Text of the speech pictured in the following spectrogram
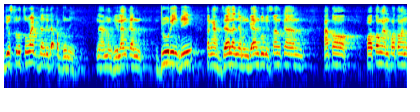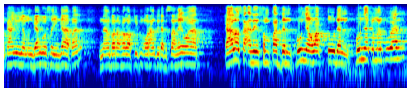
justru cuek dan tidak peduli. Nah, menghilangkan duri di tengah jalan yang mengganggu misalkan atau potongan-potongan kayu yang mengganggu sehingga apa? Nah, barakallahu fikum orang tidak bisa lewat. Kalau seandainya sempat dan punya waktu dan punya kemampuan,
